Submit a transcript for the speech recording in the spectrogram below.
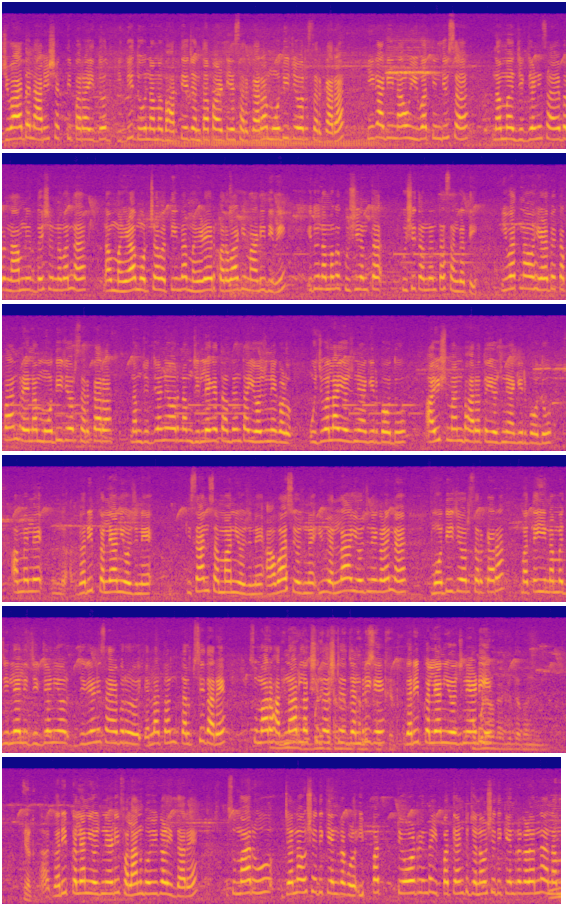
ನಿಜವಾದ ನಾರಿ ಶಕ್ತಿ ಪರ ಇದ್ದೋ ಇದ್ದಿದ್ದು ನಮ್ಮ ಭಾರತೀಯ ಜನತಾ ಪಾರ್ಟಿಯ ಸರ್ಕಾರ, ಮೋದಿಜಿಯವರ ಸರ್ಕಾರ. ಹೀಗಾಗಿ ನಾವು ಇವತ್ತಿನ ದಿವಸ ನಮ್ಮ ಜಿಗ್ಜಣಿ ಸಾಹೇಬರ ನಾಮನಿರ್ದೇಶನವನ್ನು ನಾವು ಮಹಿಳಾ ಮೋರ್ಚಾ ವತಿಯಿಂದ ಮಹಿಳೆಯರ ಪರವಾಗಿ ಮಾಡಿದ್ದೀವಿ ಇದು ನಮಗೆ ಖುಷಿ ಅಂತ ಖುಷಿ ತಂದಂಥ ಸಂಗತಿ. ಇವತ್ತು ನಾವು ಹೇಳಬೇಕಪ್ಪ ಅಂದರೆ ನಮ್ಮ ಮೋದಿಜಿಯವ್ರ ಸರ್ಕಾರ, ನಮ್ಮ ಜಿಗ್ಜಣಿಯವರು ನಮ್ಮ ಜಿಲ್ಲೆಗೆ ತಂದಂಥ ಯೋಜನೆಗಳು. ಉಜ್ವಲ ಯೋಜನೆ ಆಗಿರ್ಬೋದು, ಆಯುಷ್ಮಾನ್ ಭಾರತ ಯೋಜನೆ ಆಗಿರ್ಬೋದು, ಆಮೇಲೆ ಗರೀಬ್ ಕಲ್ಯಾಣ್ ಯೋಜನೆ ಕಿಸಾನ್ ಸಮ್ಮಾನ್ ಯೋಜನೆ, ಆವಾಸ್ ಯೋಜನೆ ಇವೆಲ್ಲ ಯೋಜನೆಗಳನ್ನು ಮೋದಿಜಿಯವ್ರ ಸರ್ಕಾರ ಮತ್ತು ಈ ನಮ್ಮ ಜಿಲ್ಲೆಯಲ್ಲಿ ಜಿಗಜಣಿಯವ್ರ ಜಿಗಣಿ ಸಾಹೇಬರು ಎಲ್ಲ ತಂದು ತಲುಪಿಸಿದ್ದಾರೆ. ಸುಮಾರು ಹದಿನಾರು ಲಕ್ಷದಷ್ಟು ಜನರಿಗೆ ಗರೀಬ್ ಕಲ್ಯಾಣ್ ಯೋಜನೆ ಅಡಿ ಗರೀಬ್ ಕಲ್ಯಾಣ್ ಯೋಜನೆಯಡಿ ಫಲಾನುಭವಿಗಳಿದ್ದಾರೆ. ಸುಮಾರು ಜನೌಷಧಿ ಕೇಂದ್ರಗಳು ಇಪ್ಪತ್ತೇಳರಿಂದ ಇಪ್ಪತ್ತೆಂಟು ಜನೌಷಧಿ ಕೇಂದ್ರಗಳನ್ನು ನಮ್ಮ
